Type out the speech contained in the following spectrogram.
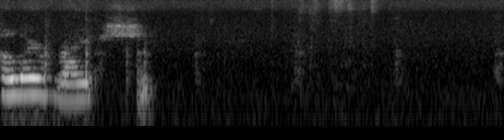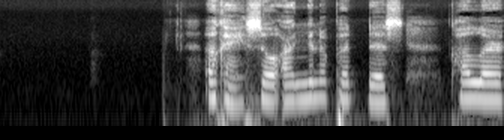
color right here. Okay, so I'm going to put this color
